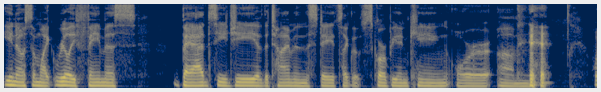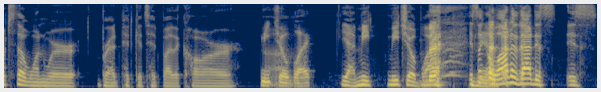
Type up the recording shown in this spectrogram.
you know, some like really famous bad CG of the time in the States, like the Scorpion King or um what's that one where Brad Pitt gets hit by the car? Meet um, Joe Black. Yeah, meet meet Joe Black. it's like yeah. a lot of that is is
